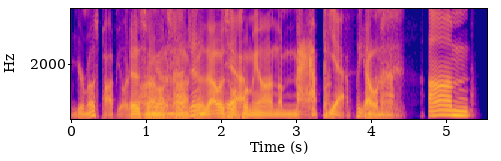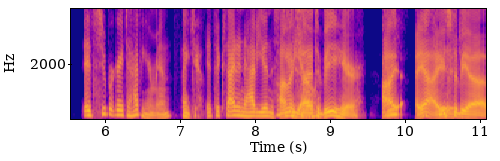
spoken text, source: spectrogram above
your- most popular it's song. my most popular. That was yeah. what put me on the map. Yeah, put you That on the map. Um, it's super great to have you here, man. Thank you. It's exciting to have you in the studio. I'm excited to be here. I I'm- yeah, I used to be a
